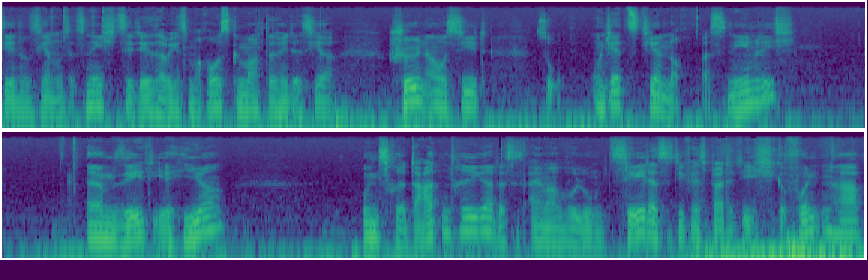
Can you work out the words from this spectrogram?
die interessieren uns jetzt nicht. CDs habe ich jetzt mal rausgemacht, damit es hier schön aussieht. So, und jetzt hier noch was, nämlich ähm, seht ihr hier unsere Datenträger, das ist einmal Volumen C, das ist die Festplatte, die ich gefunden habe,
